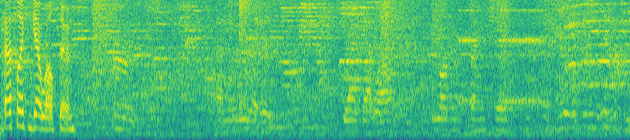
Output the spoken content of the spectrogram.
that's like get well soon. Mm. maybe that is yeah, get well. Love and friendship. Sympathy.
